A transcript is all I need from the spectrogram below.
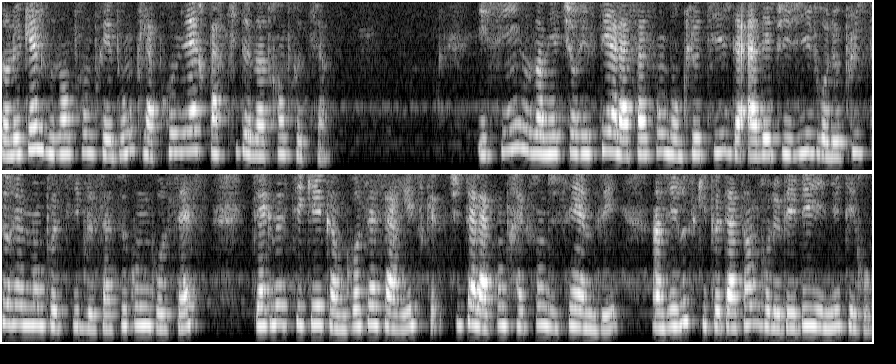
dans lequel vous entendrez donc la première partie de notre entretien. Ici, nous en étions restés à la façon dont Clotilde avait pu vivre le plus sereinement possible sa seconde grossesse, diagnostiquée comme grossesse à risque suite à la contraction du CMV, un virus qui peut atteindre le bébé in utero.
